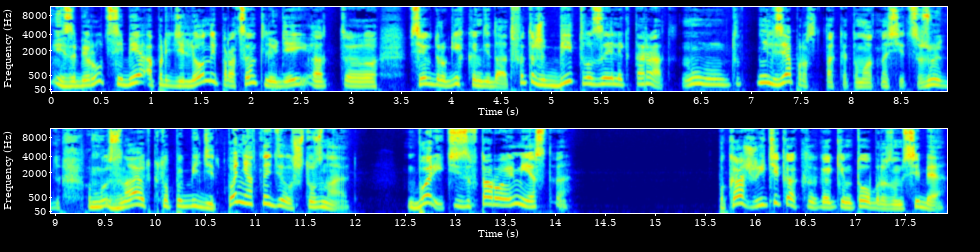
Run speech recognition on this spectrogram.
И заберут себе определенный процент людей от э, всех других кандидатов. Это же битва за электорат. Ну, тут нельзя просто так к этому относиться. Знают, кто победит. Понятное дело, что знают. Боритесь за второе место. Покажите как, каким-то образом себя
